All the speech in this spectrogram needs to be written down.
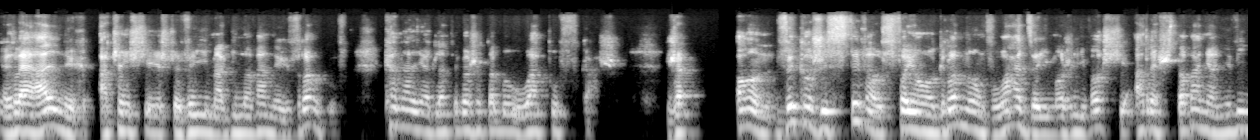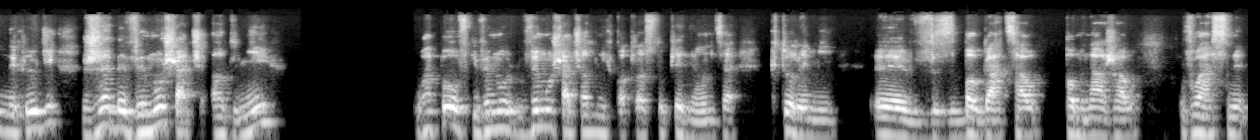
realnych, a częściej jeszcze wyimaginowanych wrogów. Kanalia dlatego, że to był łapówkarz, że on wykorzystywał swoją ogromną władzę i możliwości aresztowania niewinnych ludzi, żeby wymuszać od nich łapówki, wymuszać od nich po prostu pieniądze, którymi y, wzbogacał, pomnażał własny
